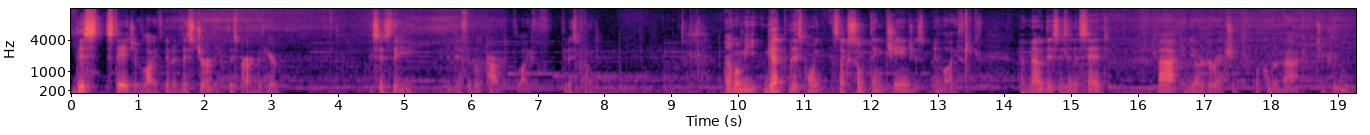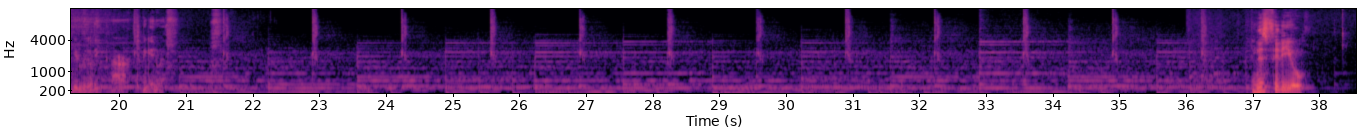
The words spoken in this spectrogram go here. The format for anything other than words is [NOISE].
This stage of life, you know, this journey, this part of it here, this is the, the difficult part of life to this point. And when we get to this point, it's like something changes in life. And now this is an ascent back in the other direction. We're coming back to who we really are to begin with. In this video,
